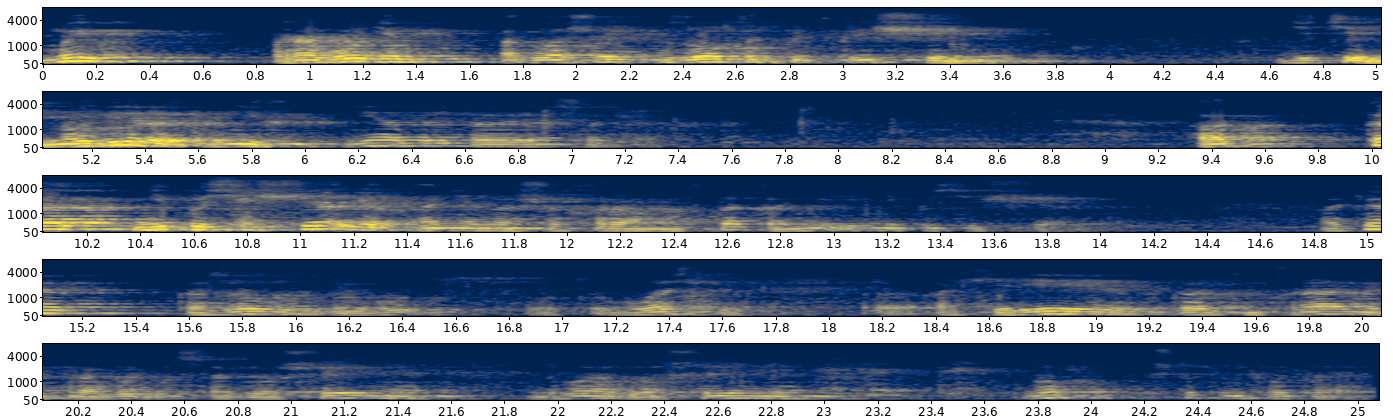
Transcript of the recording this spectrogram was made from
Мы проводим оглашение взрослых перед крещением детей, но вера в них не обретается. А как не посещали они наших храмов, так они и не посещают. Хотя, казалось бы, вот, вот власти э, архиерея в каждом храме проводятся оглашения, два оглашения. Но что-то не хватает,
